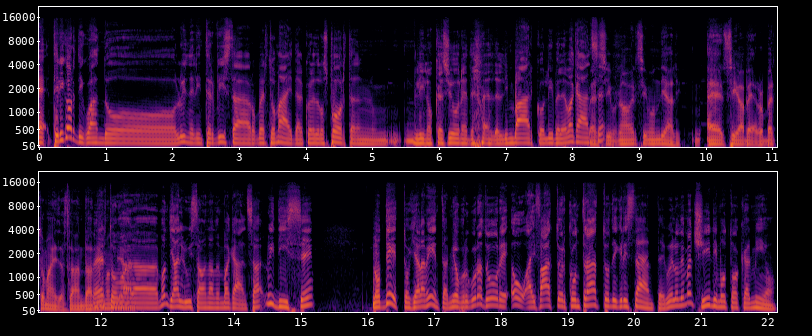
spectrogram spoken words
eh, ti ricordi quando lui nell'intervista a Roberto Maida al Corriere dello Sport, lì in occasione dell'imbarco lì per le vacanze? Versi, no, verso i mondiali. Eh sì, vabbè, Roberto Maida stava andando Roberto ai mondiali. mondiali. Lui stava andando in vacanza. Lui disse, l'ho detto chiaramente al mio procuratore, oh hai fatto il contratto di Cristante, quello dei Mancini, mo tocca al mio.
